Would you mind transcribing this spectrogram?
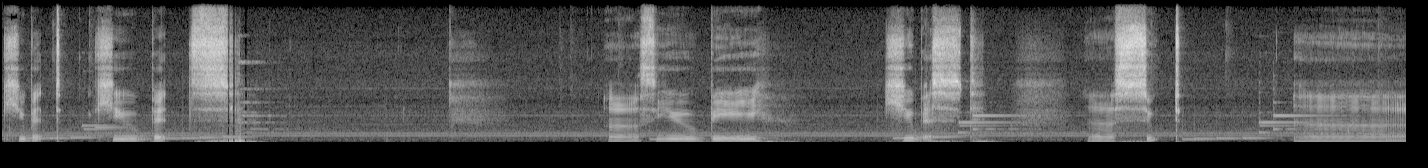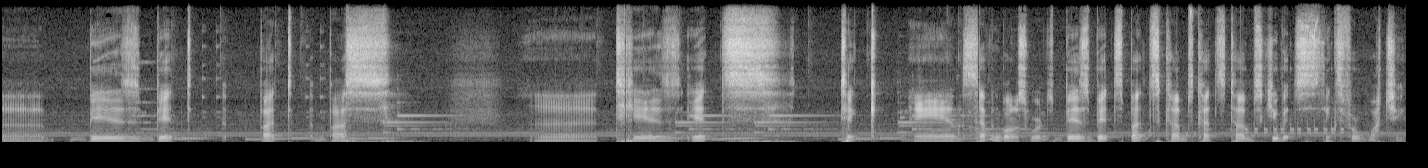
Cubit, cubits. Uh, C-U-B, cubist. Uh, suit. Uh, biz, bit, but, bus. Uh, tis, it's, and seven bonus words. Biz bits butts cubs cuts tubs cubits. Thanks for watching.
